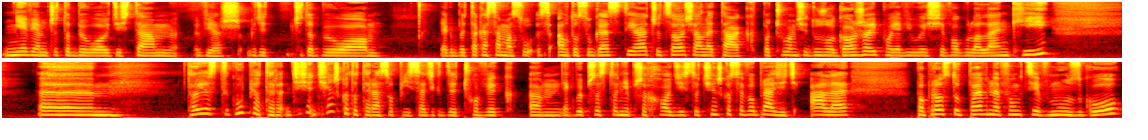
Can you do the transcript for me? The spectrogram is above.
nie wiem, czy to było gdzieś tam, wiesz, gdzie, czy to było jakby taka sama autosugestia czy coś, ale tak, poczułam się dużo gorzej, pojawiły się w ogóle lęki. Em, to jest głupio teraz, cię- ciężko to teraz opisać, gdy człowiek em, jakby przez to nie przechodzi, jest to ciężko sobie wyobrazić, ale po prostu pewne funkcje w mózgu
